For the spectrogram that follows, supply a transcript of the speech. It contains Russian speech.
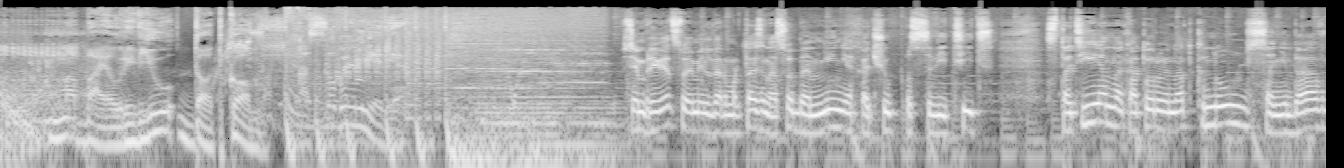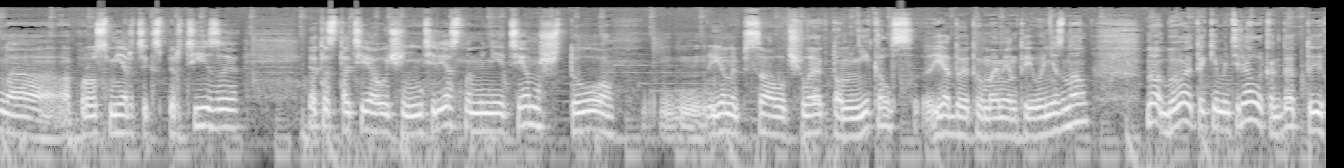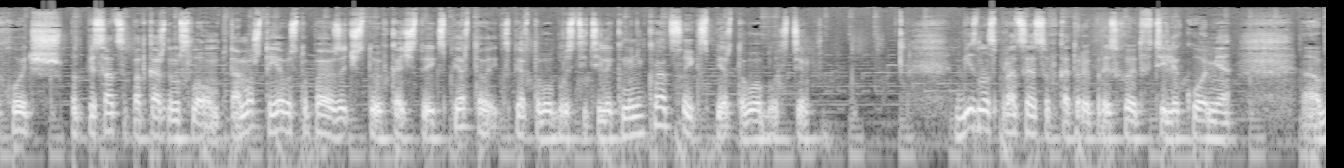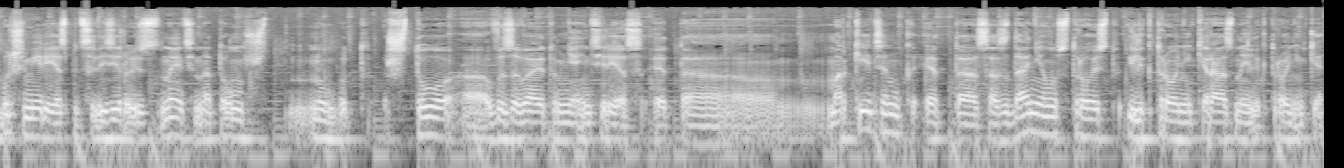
MobileReview.com Особое мнение Всем привет, с вами Эльдар Муртазин. Особое мнение хочу посвятить статье, на которую наткнулся недавно опрос смерть экспертизы. Эта статья очень интересна мне тем, что ее написал человек Том Николс. Я до этого момента его не знал. Но бывают такие материалы, когда ты хочешь подписаться под каждым словом. Потому что я выступаю зачастую в качестве эксперта. Эксперта в области телекоммуникации, эксперта в области бизнес-процессов, которые происходят в телекоме. А, в большей мере я специализируюсь, знаете, на том, что, ну, вот, что а, вызывает у меня интерес. Это маркетинг, это создание устройств, электроники, разные электроники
